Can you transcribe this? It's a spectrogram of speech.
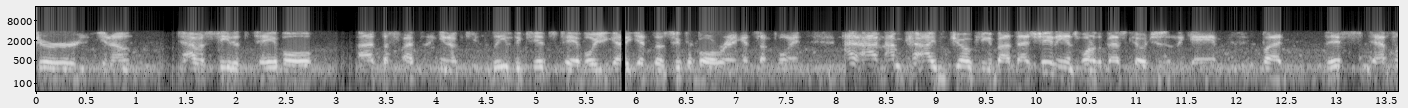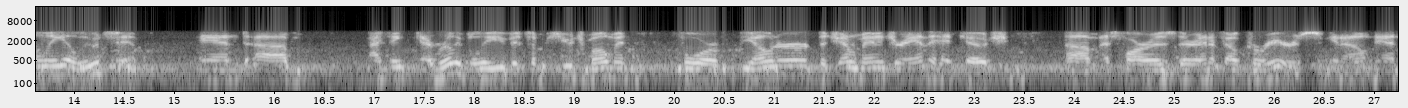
sure, you know, to have a seat at the table at the, the you know leave the kids table. You got to get the Super Bowl ring at some point. I, I'm I'm I'm joking about that. Shanahan's one of the best coaches in the game, but this definitely eludes him, and um, I think I really believe it's a huge moment for the owner, the general manager, and the head coach um, as far as their NFL careers. You know, and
